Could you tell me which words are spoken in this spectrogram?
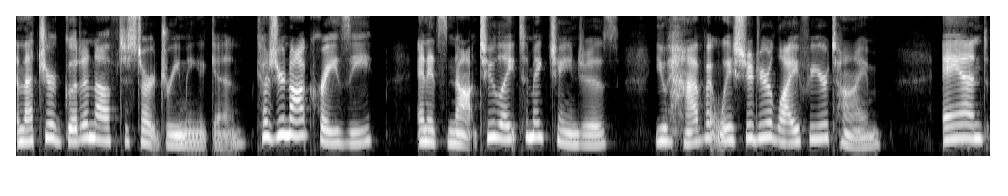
and that you're good enough to start dreaming again because you're not crazy and it's not too late to make changes. You haven't wasted your life or your time. And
